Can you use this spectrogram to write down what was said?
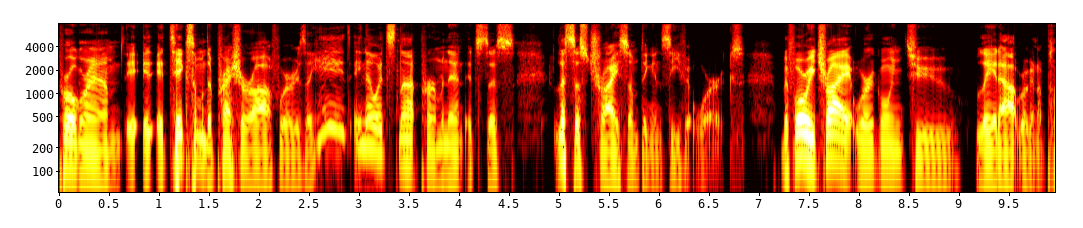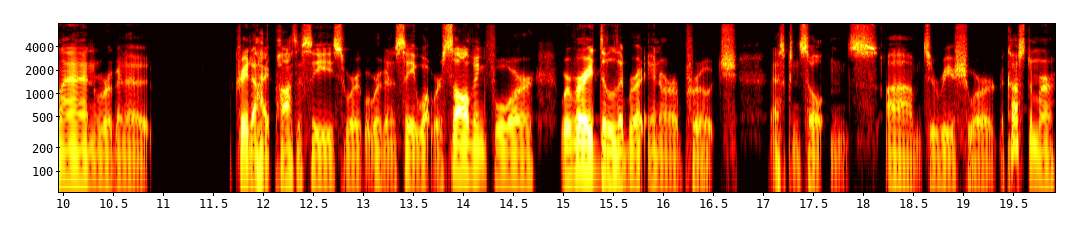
program, it, it takes some of the pressure off where it's like, hey, you know, it's not permanent. It's just let's just try something and see if it works. Before we try it, we're going to lay it out. We're going to plan. We're going to create a hypothesis. We're, we're going to say what we're solving for. We're very deliberate in our approach as consultants um, to reassure the customer.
